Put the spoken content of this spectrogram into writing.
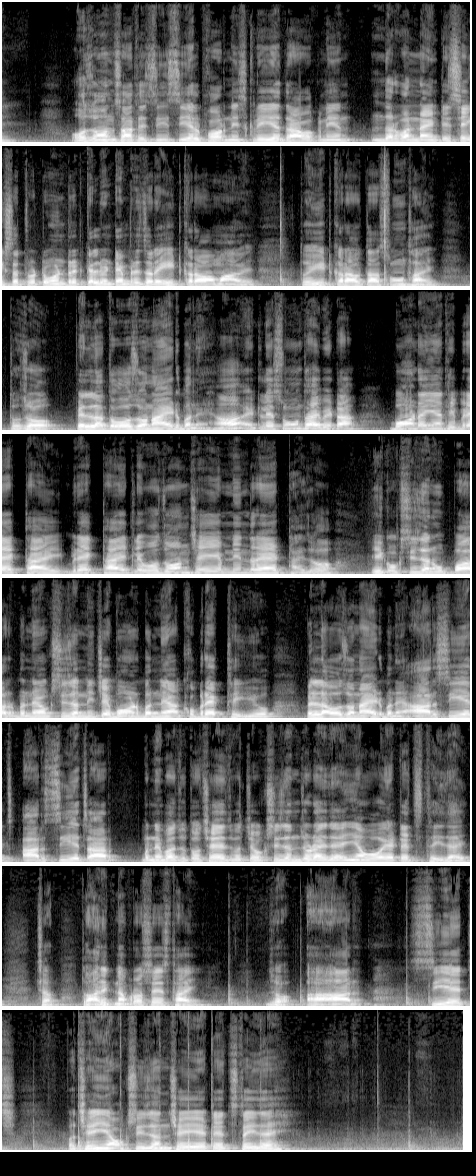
ઓઝોન સાથે સીસીએલ ફોર નિષ્ક્રિય દ્રાવકની અંદર વન નાઇન્ટી સિક્સ અથવા ટુ હંડ્રેડ કેલ્વિન ટેમ્પરેચરે હીટ કરવામાં આવે. તો હીટ કરાવતા શું થાય? તો જો, પહેલાં તો ઓઝોનાઇડ બને, હા? એટલે શું થાય બેટા? બોન્ડ અહીંયાથી બ્રેક થાય. બ્રેક થાય એટલે ઓઝોન છે એમની અંદર એડ થાય. જો, એક ઓક્સિજન ઉપર, બંને ઓક્સિજન નીચે, બોન્ડ બંને આખો બ્રેક થઈ ગયો. પહેલાં ઓઝોનાઇડ બને R C H R C H R બંને બાજુ તો છે જ, વચ્ચે ઓક્સિજન જોડાઈ જાય, અહીંયા ઓ એટેચ થઈ જાય. ચાલો, તો આ રીતના પ્રોસેસ થાય. જો, આ આર સી એચ પછી અહીંયા ઓક્સિજન છે એ એટેચ થઈ જાય.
